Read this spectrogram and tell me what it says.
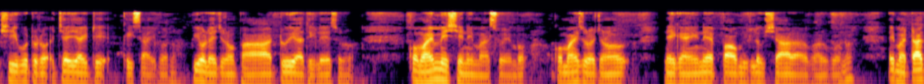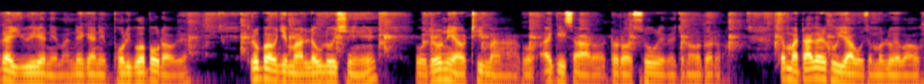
ဖြေးဖို့တော်တော်အကြက်ရိုက်တဲ့ကိစ္စကြီးပေါ့နော်ပြီးတော့လည်းကျွန်တော်ဘာတွေးရသေးလဲဆိုတော့ combine mission တွေမှာဆိုရင်ပေါ့ combine ဆိုတော့ကျွန်တော်နေကန်ရင်းနဲ့ပေါင်းပြီးလှုပ်ရှားတာပါလို့ပေါ့နော်အဲ့မှာ target ရွေးတဲ့နေရာမှာနေကန်တွေ volleyball ပုတ်တာပါဗျာသူတို့ပတ်ဝန်းကျင်မှာလှုပ်လို့ရှိရင် ဟိုသူတို့နေရာကိုထိမှာပေါ့အဲ့ကိစ္စကတော့တော်တော်ဆိုးတယ်ပဲကျွန်တော်တို့တော့တော့မှ target တစ်ခုရဖို့ဆိုမလွယ်ပါဘူး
